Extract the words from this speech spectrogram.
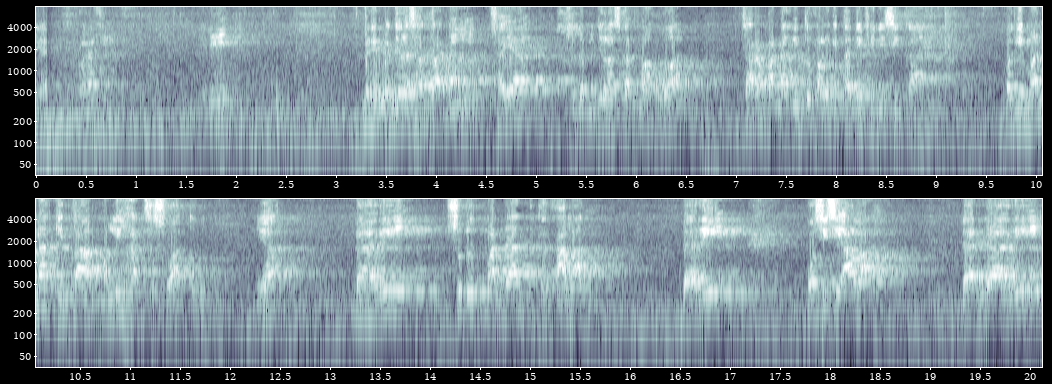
Ya, terima kasih. Jadi dari penjelasan tadi, saya sudah menjelaskan bahwa cara pandang itu kalau kita definisikan, bagaimana kita melihat sesuatu, ya, dari sudut pandang kekekalan, dari posisi Allah, dan dari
